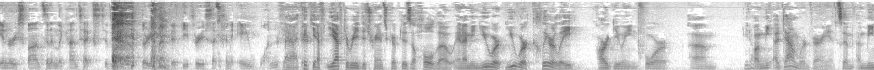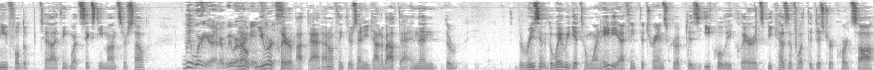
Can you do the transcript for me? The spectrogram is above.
in response and in the context to the 3553 section A1 factor. Yeah, I think you have to read the transcript as a whole, though. And I mean, you were you were clearly arguing for, um, a, me- a downward variance, a, meaningful to, I think what sixty months or so. We were, Your Honor. We were No, you were clear about that. I don't think there's any doubt about that. And then the the reason the way we get to 180, I think the transcript is equally clear. It's because of what the district court saw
